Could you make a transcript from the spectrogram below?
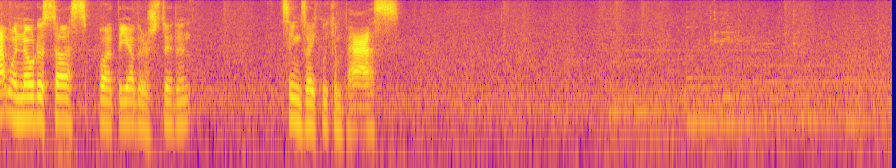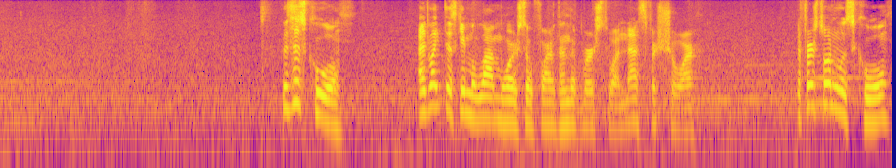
That one noticed us, but the others didn't. Seems like we can pass. This is cool. I like this game a lot more so far than the first one, that's for sure. The first one was cool,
